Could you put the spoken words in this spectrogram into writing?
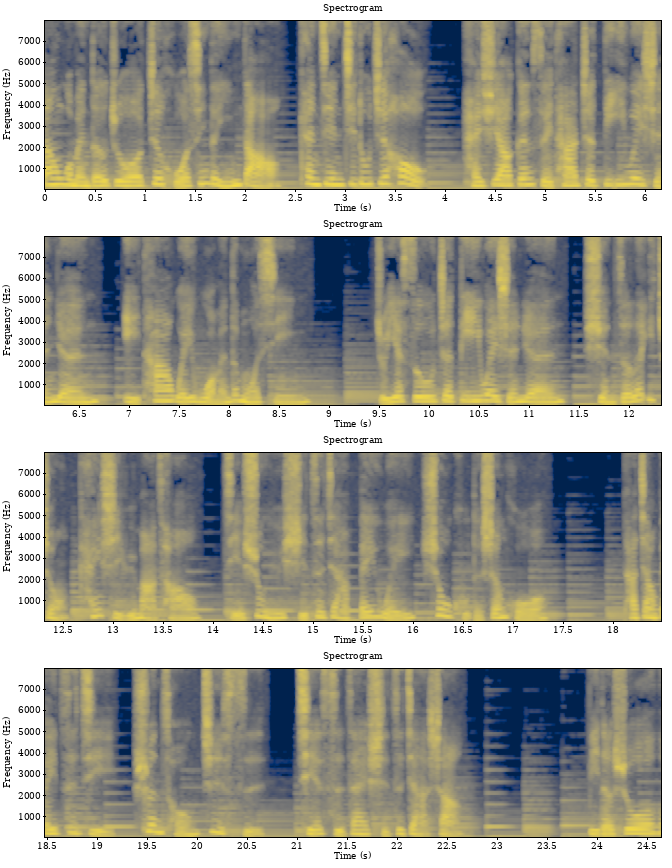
当我们得着这活心的引导，看见基督之后，还需要跟随他这第一位神人，以他为我们的模型。主耶稣这第一位神人，选择了一种开始于马槽、结束于十字架卑微受苦的生活。他降卑自己，顺从至死，且死在十字架上。彼得说：“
